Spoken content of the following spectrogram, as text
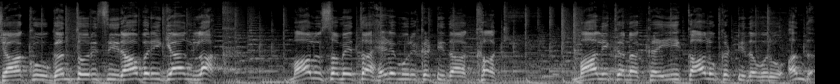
ಚಾಕು ಗನ್ ತೋರಿಸಿ robbery gang lock. ಮಾಲು ಸಮೇತ ಹೆಳೆಮುರಿ ಕಟ್ಟಿದ ಖಾಕಿ. ಮಾಲೀಕನ ಕೈ ಕಾಲು ಕಟ್ಟಿದವರು ಅಂದ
